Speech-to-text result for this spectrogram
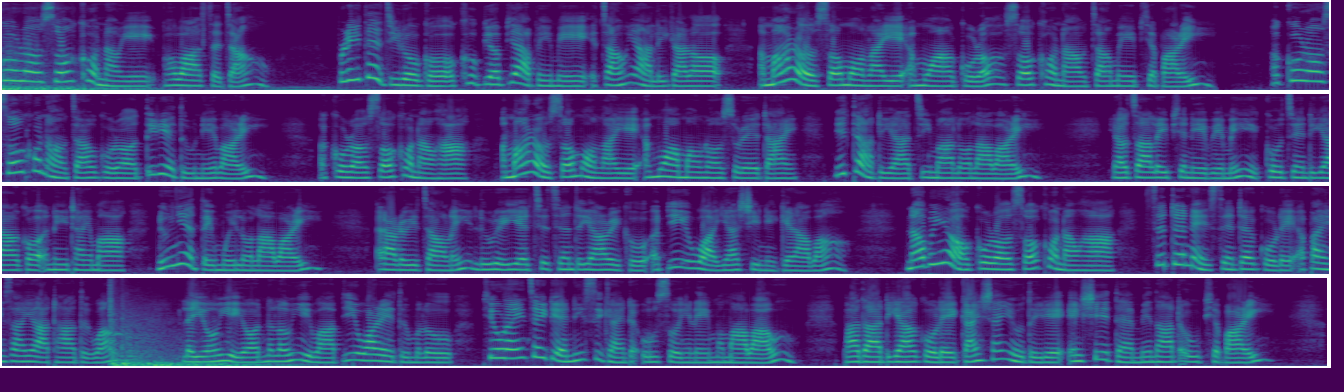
ကိုရောစောခွန်အောင်ရဲ့ဘဝစကြောင်းပရိသတ်ကြီးတို့ကိုအခုပြောပြပေးမယ့်အကြောင်းအရာလေးကတော့အမတော်စောမောင်လာရဲ့အမွာကိုတော့စောခွန်အောင်အကြောင်းပဲဖြစ်ပါတယ်အကိုရောစောခွန်အောင်အကြောင်းကိုတော့သိတဲ့သူနေပါတယ်အကိုရောစောခွန်အောင်ဟာအမတော်စောမောင်လာရဲ့အမွာမောင်တော်ဆိုတဲ့အတိုင်းမေတ္တာတရားကြီးမားလွန်လာပါတယ်ယောက်ျားလေးဖြစ်နေပေမယ့်ကိုကျင်တရားကအနေထိုင်မှာနုညံ့သိမ်မွေးလွန်လာပါတယ် အဲ့ဒါတွေကြောင့်လေလူတွေရဲ့ချစ်ချင်းတရားတွေကိုအပြည့်အဝရရှိနေကြတာပါနောက်ပြီးတော့ကိုရောစောခွန်အောင်ဟာစစ်တပ်နဲ့စင်တပ်ကိုလည်းအပိုင်စားရထားသူပါလက်ယုံရည်ရောနှလုံးရည်ပါပြေးဝတဲ့သူမလို့ပြိုတိုင်းကျိတ်တဲ့နှိစီကိုင်းတူဆိုရင်လည်းမမှာပါဘူးဘာသာတရားကိုလည်းကိုင်းဆိုင်ယူသေးတဲ့အင်ရှိတန်မင်းသားတူဖြစ်ပါတယ်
